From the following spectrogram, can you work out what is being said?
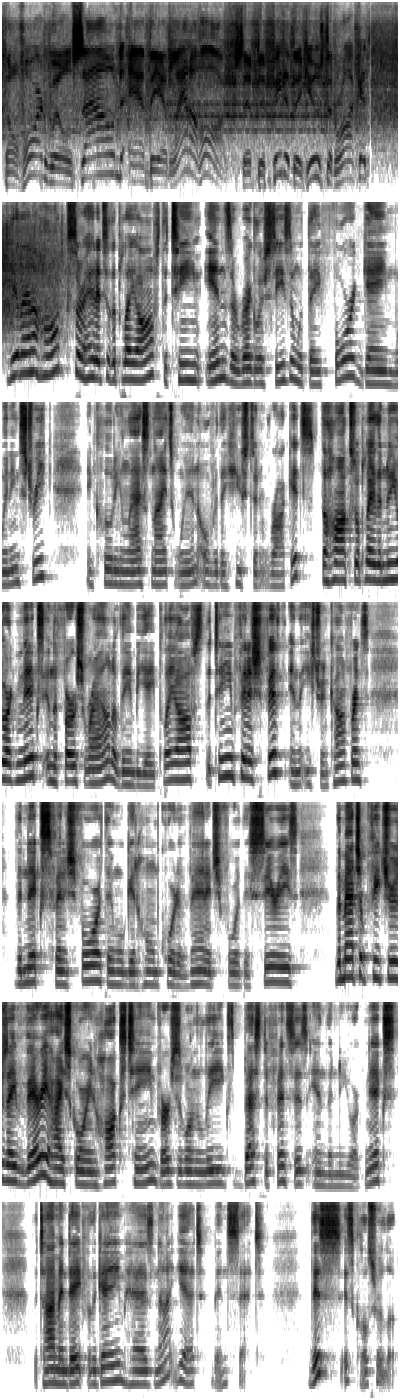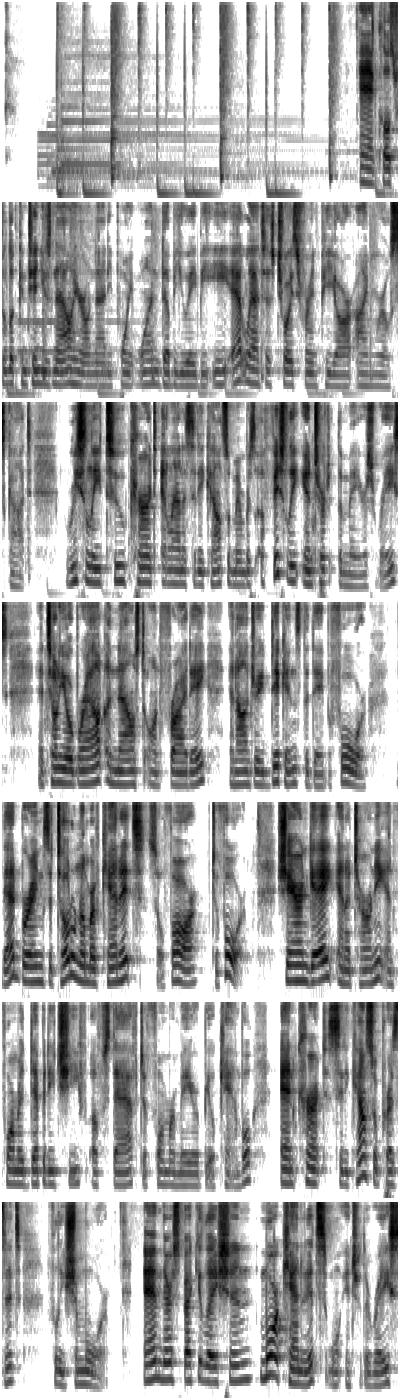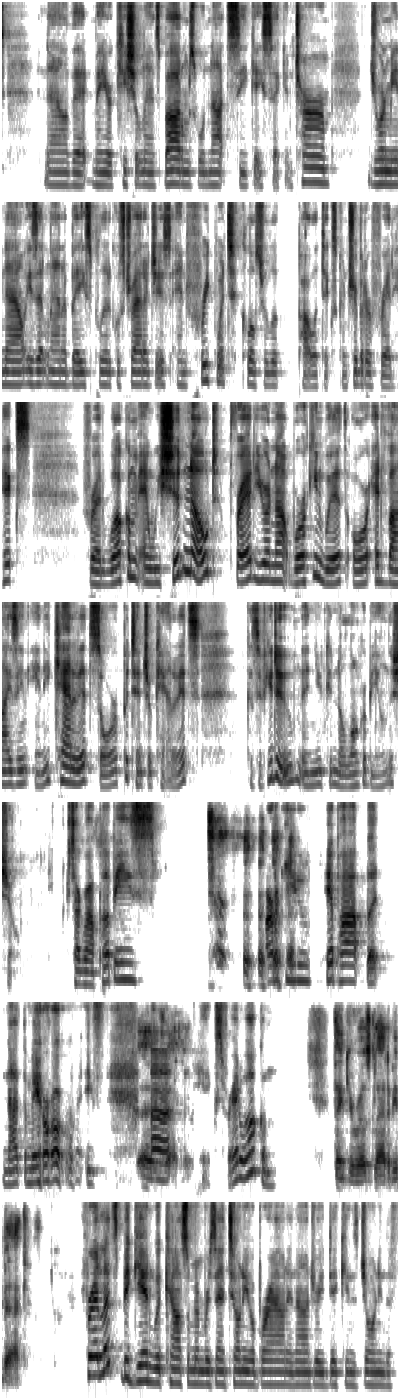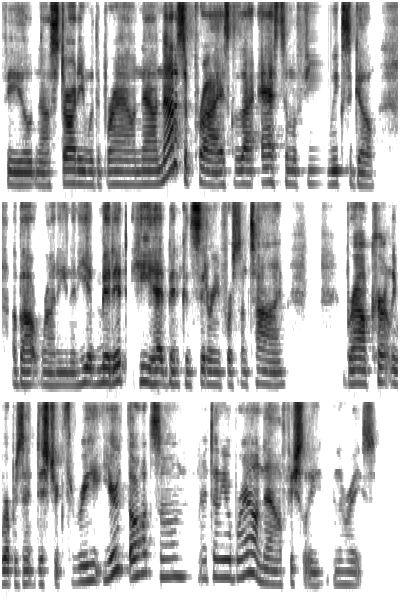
The horn will sound, and the Atlanta Hawks have defeated the Houston Rockets. The Atlanta Hawks are headed to the playoffs. The team ends a regular season with a four game winning streak, including last night's win over the Houston Rockets. The Hawks will play the New York Knicks in the first round of the NBA playoffs. The team finished fifth in the Eastern Conference. The Knicks finished fourth and will get home court advantage for this series. The matchup features a very high scoring Hawks team versus one of the league's best defenses in the New York Knicks. The time and date for the game has not yet been set. This is Closer Look. And Closer Look continues now here on 90.1 WABE, Atlanta's Choice for NPR. I'm Rose Scott. Recently, two current Atlanta City Council members officially entered the mayor's race. Antonio Brown announced on Friday and Andre Dickens the day before. That brings the total number of candidates so far to four. Sharon Gay, an attorney and former deputy chief of staff to former Mayor Bill Campbell, and current City Council President Felicia Moore. And there's speculation more candidates will enter the race now that Mayor Keisha Lance Bottoms will not seek a second term. Joining me now is Atlanta based political strategist and frequent Closer Look Politics contributor Fred Hicks. Fred, welcome. And we should note, Fred, you're not working with or advising any candidates or potential candidates, because if you do, then you can no longer be on the show. We talk about puppies, barbecue, hip hop, but not the mayoral race. Uh, exactly. Uh, Hicks, Fred, welcome. Thank you, Rose. Glad to be back. Fred, let's begin with Council members Antonio Brown and Andre Dickens joining the field. Now, starting with Brown. Now, not a surprise because I asked him a few weeks ago about running, and he admitted he had been considering for some time. Brown currently represent District 3. Your thoughts on Antonio Brown now officially in the race?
